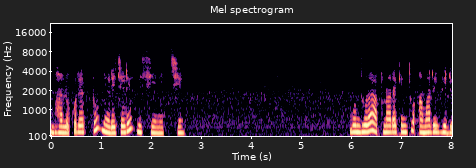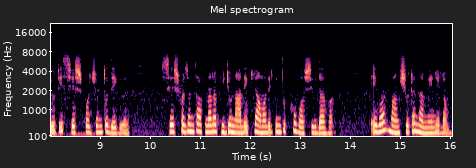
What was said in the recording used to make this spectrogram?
ভালো করে একটু নেড়ে চেড়ে মিশিয়ে নিচ্ছি। বন্ধুরা, আপনারা কিন্তু আমার এই ভিডিওটি শেষ পর্যন্ত দেখবেন। শেষ পর্যন্ত আপনারা ভিডিও না দেখলে আমাদের কিন্তু খুব অসুবিধা হয়। এবার মাংসটা নামিয়ে নিলাম।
